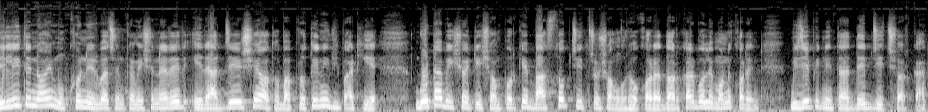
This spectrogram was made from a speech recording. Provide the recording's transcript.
দিল্লিতে নয়, মুখ্য নির্বাচন কমিশনারের এ রাজ্যে এসে অথবা প্রতিনিধি পাঠিয়ে গোটা বিষয়টি সম্পর্কে বাস্তব চিত্র সংগ্রহ করা দরকার বলে মনে করেন বিজেপি নেতা দেবজিৎ সরকার।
